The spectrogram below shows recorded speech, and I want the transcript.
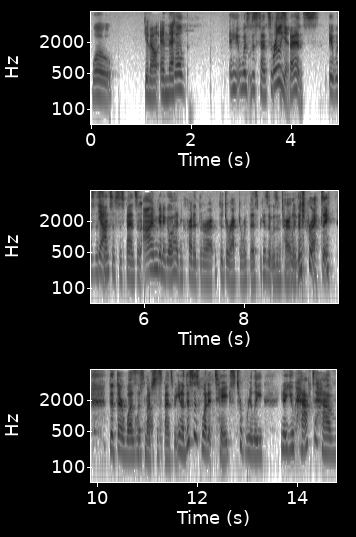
whoa you know and that. well, it was, the was sense of brilliant. suspense. It was the Yeah. sense of suspense, and I'm going to go ahead and credit the, the director with this because it was entirely the directing that there was this much suspense. But you know, this is what it takes to really, you know, you have to have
